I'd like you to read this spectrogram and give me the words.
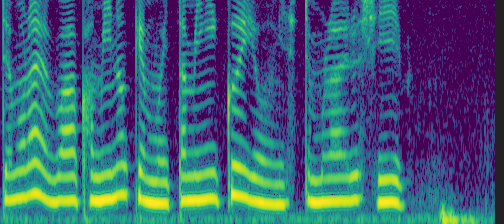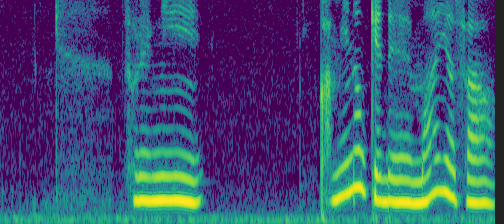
てもらえば髪の毛も傷みにくいようにしてもらえるしそれに髪の毛で毎朝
